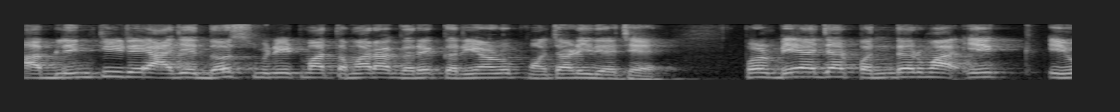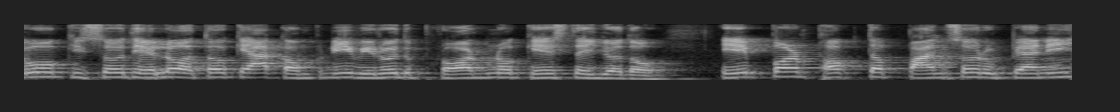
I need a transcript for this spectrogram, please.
આ બ્લિંકિટ એ આજે દસ મિનિટમાં તમારા ઘરે કરિયાણું પહોંચાડી દે છે. પણ બે હજાર પંદરમાં એક એવો કિસ્સો થયેલો હતો કે આ કંપની વિરુદ્ધ ફ્રોડનો કેસ થઈ ગયો હતો. એ પણ ફક્ત પાંચસો રૂપિયાની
